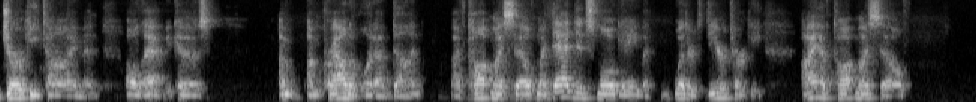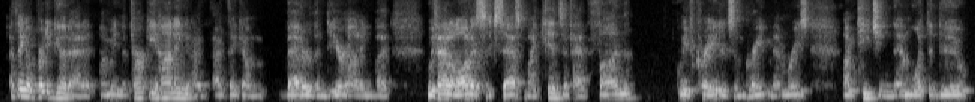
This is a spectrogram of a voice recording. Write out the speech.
jerky time and all that because I'm I'm proud of what I've done. I've taught myself. My dad did small game, but whether it's deer or turkey, I have taught myself I think I'm pretty good at it. I mean, the turkey hunting, I, I think I'm better than deer hunting, but we've had a lot of success. My kids have had fun. We've created some great memories. I'm teaching them what to do.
